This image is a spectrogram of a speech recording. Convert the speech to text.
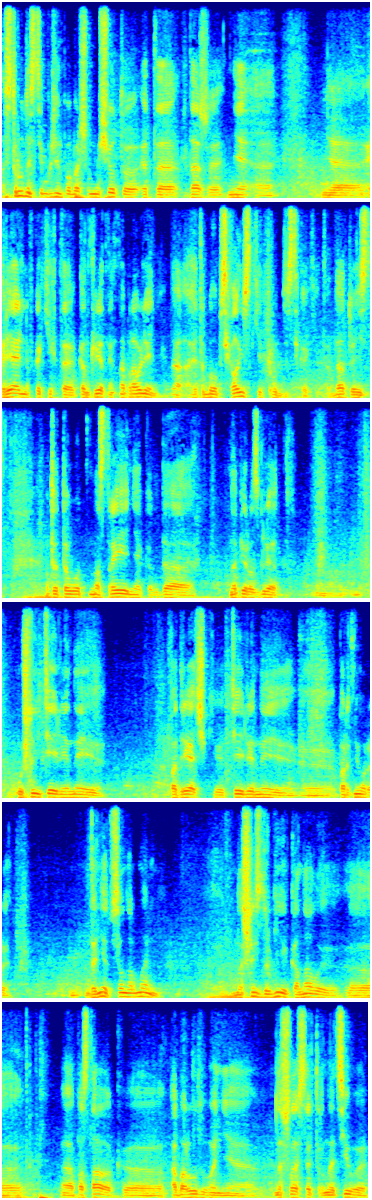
С трудностями были, по большому счету, это даже не, э, реально в каких-то конкретных направлениях. Да, а это было психологические трудности какие-то. Да, то есть вот это вот настроение, когда, на первый взгляд, э, ушли те или иные подрядчики, те или иные э, партнеры. Да нет, все нормально нашлись другие каналы э, э, поставок э, оборудования, нашлась альтернатива.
